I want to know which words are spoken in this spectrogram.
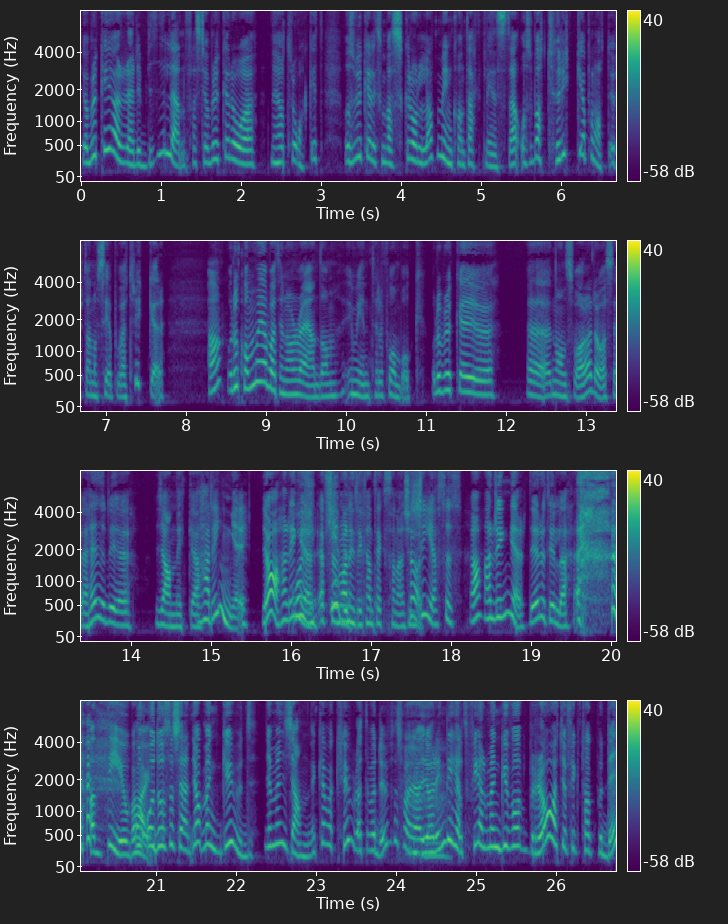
jag brukar göra det här i bilen, fast jag brukar då, när jag har tråkigt, och så brukar jag liksom bara scrolla på min kontaktlista och så bara trycker jag på något utan att se på vad jag trycker. Ja. Och då kommer jag bara till någon random i min telefonbok. Och då brukar ju eh, någon svara då och säga hej det är Jannica. Han ringer. Ja, han ringer Oj, eftersom han inte kan texta när han kör. Jesus. Ja, han ringer. Det är du till det. Ja, det är Och, obehagligt. och då så säger han, ja men gud, ja men Jannica vad kul att det var du som svarade. Jag ringde helt fel men gud vad bra att jag fick tag på dig.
